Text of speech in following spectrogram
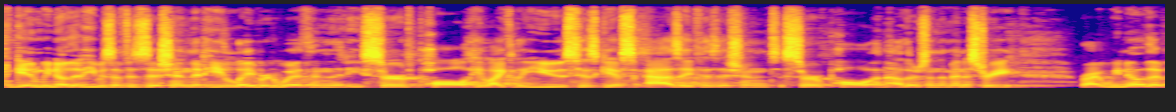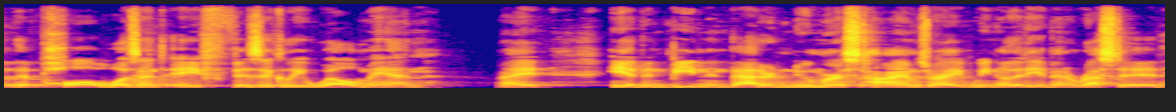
Again, we know that he was a physician that he labored with and that he served Paul. He likely used his gifts as a physician to serve Paul and others in the ministry, right? We know that, that Paul wasn't a physically well man, right? He had been beaten and battered numerous times, right? We know that he had been arrested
